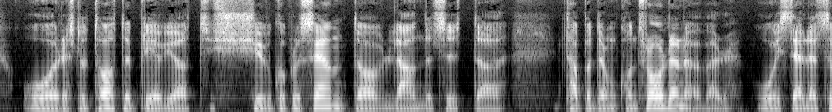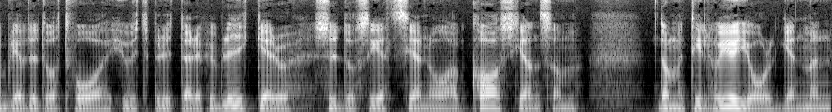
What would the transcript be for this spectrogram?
Och resultatet blev ju att 20 procent av landets yta tappade de kontrollen över. Och istället så blev det då två utbrytarrepubliker, Sydossetien och Abkhazien som de tillhör ju Georgien men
